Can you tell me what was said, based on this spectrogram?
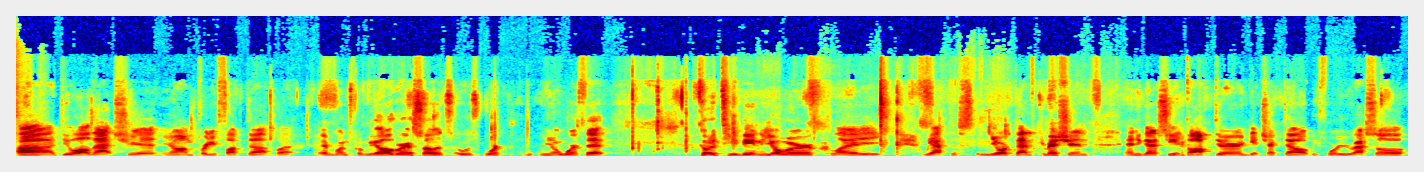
uh, do all that shit. You know, I'm pretty fucked up, but everyone's put me over, so it's, it was worth you know worth it. Go to TV in New York, like we have to in New York to have commission, and you got to see a doctor and get checked out before you wrestle.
